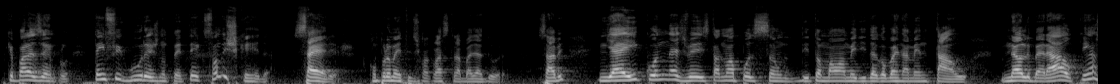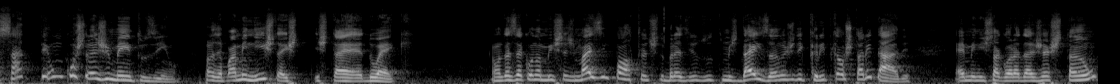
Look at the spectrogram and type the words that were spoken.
Porque, por exemplo, tem figuras no PT que são de esquerda, sérias, comprometidas com a classe trabalhadora sabe? E aí, quando às vezes está numa posição de tomar uma medida governamental neoliberal, tem, essa, tem um constrangimentozinho. Por exemplo, a ministra é do EC é uma das economistas mais importantes do Brasil dos últimos 10 anos de crítica à austeridade. É ministra agora da gestão,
